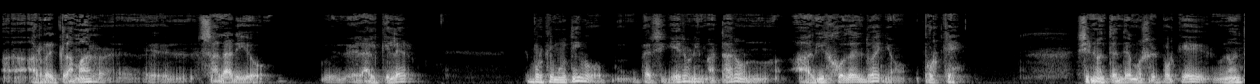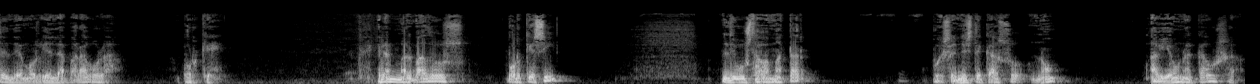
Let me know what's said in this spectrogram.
a reclamar el salario, el alquiler? ¿Por qué motivo persiguieron y mataron al hijo del dueño? ¿Por qué? Si no entendemos el por qué, no entendemos bien la parábola. ¿Por qué? ¿Eran malvados porque sí? ¿Les gustaba matar? Pues en este caso no. Había una causa.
